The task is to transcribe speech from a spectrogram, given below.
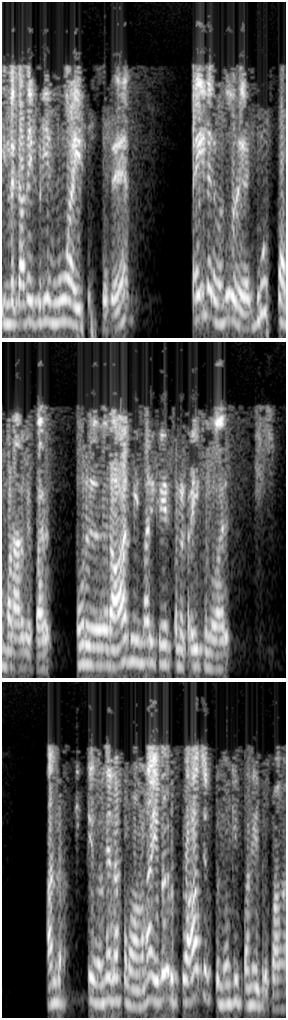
இந்த கதை இப்படியே மூவ் ஆயிட்டு இருக்குது டெய்லர் வந்து ஒரு குரூப் ஃபார்ம் பண்ண ஆரம்பிப்பாரு. ஒரு ஒரு ஆர்மி மாதிரி கிரியேட் பண்ண ட்ரை பண்ணுவாரு. அந்த team வந்து என்ன பண்ணுவாங்கன்னா ஏதோ ஒரு ப்ராஜெக்ட் நோக்கி பண்ணிட்டு இருப்பாங்க.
